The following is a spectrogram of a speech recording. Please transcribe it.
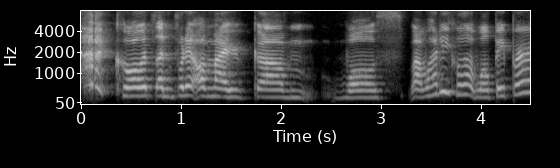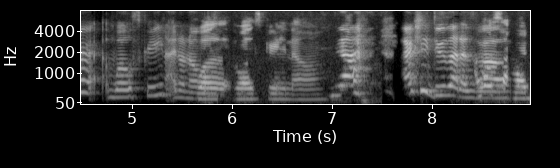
quotes and put it on my um walls. How do you call that? Wallpaper? Wall screen? I don't know. wall wall screen oh Yeah, I actually do that as well. sad.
